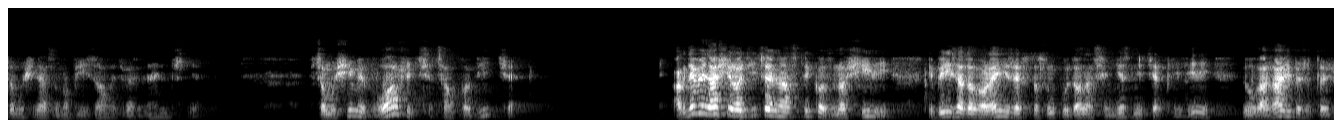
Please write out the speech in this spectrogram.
co musi nas zmobilizować wewnętrznie w co musimy włożyć się całkowicie. A gdyby nasi rodzice nas tylko znosili i byli zadowoleni, że w stosunku do nas się nie zniecierpliwili i uważaliby, że to jest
